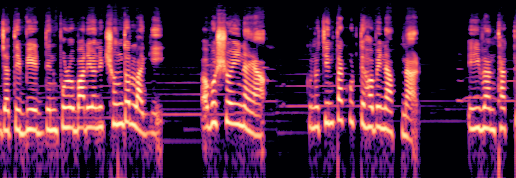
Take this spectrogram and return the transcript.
যাতে বিয়ের দিন পুরো বাড়ি অনেক সুন্দর লাগে। অবশ্যই ইনায়া কোনো চিন্তা করতে হবে না আপনার। এই ভান থাকতে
